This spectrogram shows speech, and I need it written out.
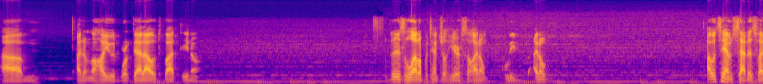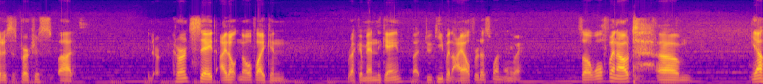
Um, I don't know how you would work that out, but you know, there's a lot of potential here. So I don't believe I don't I would say I'm satisfied with this purchase, but in current state, I don't know if I can recommend the game, but do keep an eye out for this one anyway. So Wolfman out. Um, yeah,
